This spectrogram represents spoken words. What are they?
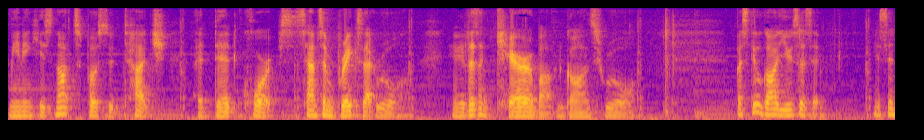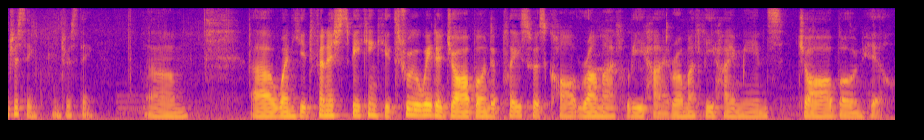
meaning he's not supposed to touch a dead corpse. Samson breaks that rule, and he doesn't care about God's rule. But still, God uses him. It's interesting, interesting. Um, uh, when he'd finished speaking, he threw away the jawbone. The place was called Ramath Lehi. Ramath Lehi means jawbone hill.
